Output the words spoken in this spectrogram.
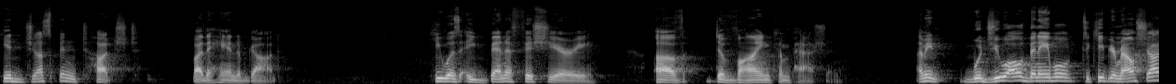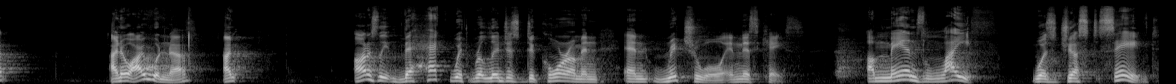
He had just been touched by the hand of God. He was a beneficiary of divine compassion. I mean, would you all have been able to keep your mouth shut? I know I wouldn't have. I'm honestly, the heck with religious decorum and, and ritual in this case. A man's life was just saved.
